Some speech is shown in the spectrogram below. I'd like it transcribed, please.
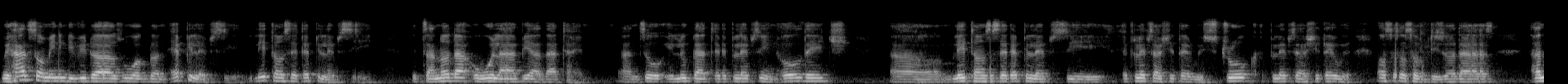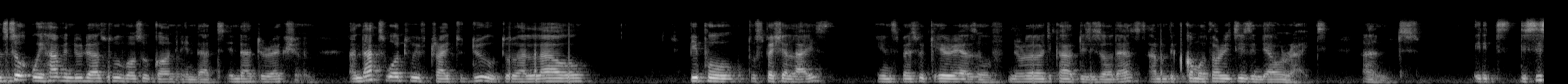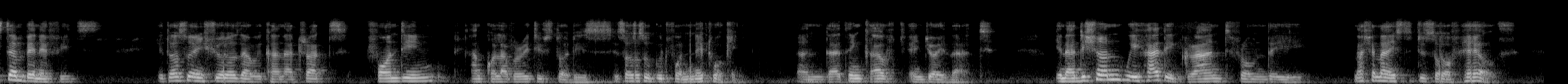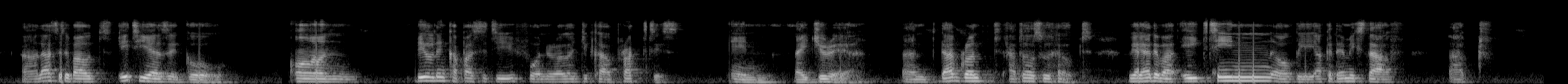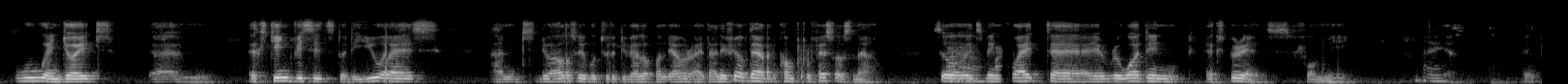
We had some individuals who worked on epilepsy, late onset epilepsy. It's another Owolabi at that time. And so he looked at epilepsy in old age, uh, late onset epilepsy, epilepsy associated with stroke, epilepsy associated with all sorts of disorders. And so we have individuals who've also gone in that in that direction. And that's what we've tried to do to allow people to specialize in specific areas of neurological disorders and become authorities in their own right. And it's the system benefits. It also ensures that we can attract funding and collaborative studies. It's also good for networking. And I think I've enjoyed that. In addition, we had a grant from the National Institutes of Health. Uh, that's about eight years ago on building capacity for neurological practice in Nigeria. And that grant has also helped we had about 18 of the academic staff uh, who enjoyed um, exchange visits to the US, and they were also able to develop on their own right. And a few of them have become professors now. So wow. it's been quite a rewarding experience for me. Nice. Yeah.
